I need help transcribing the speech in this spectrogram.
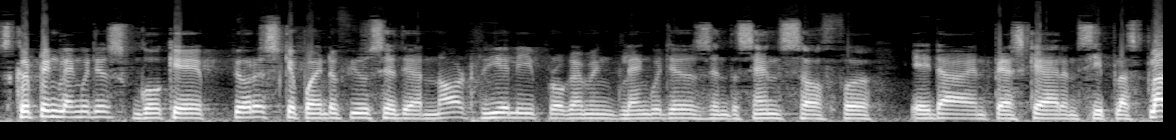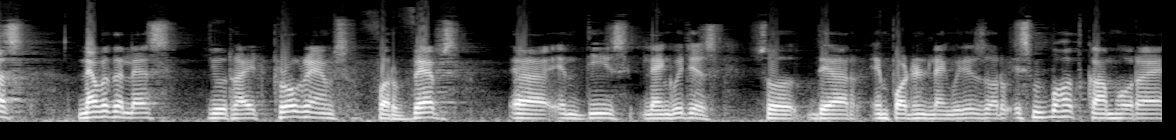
اسکرپٹنگ لینگویجز گو کے پیورسٹ کے پوائنٹ آف ویو سے they are not really programming languages in the sense of Ada and Pascal and C plus plus nevertheless you write programs for webs in these languages so they are important languages اور اس میں بہت کام ہو رہا ہے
